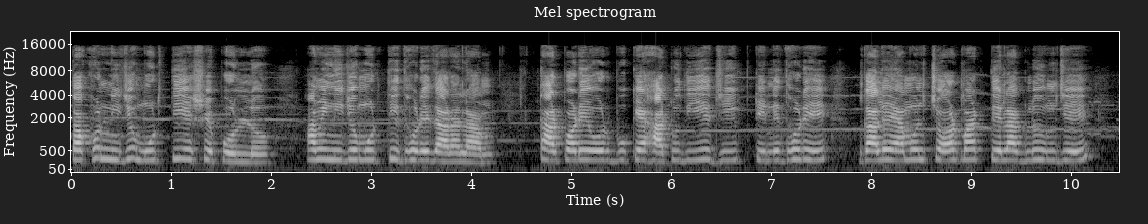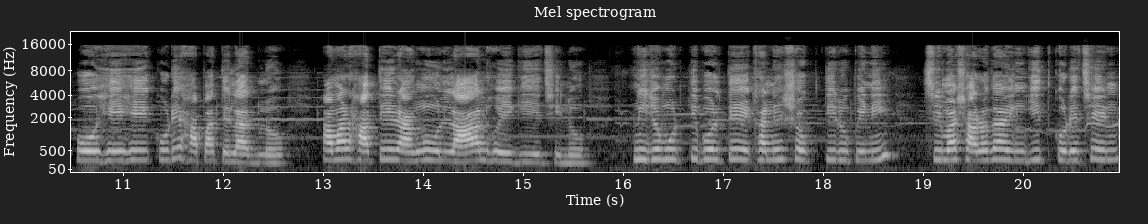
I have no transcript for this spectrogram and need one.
তখন নিজ মূর্তি এসে পড়ল। আমি নিজ মূর্তি ধরে দাঁড়ালাম। তারপরে ওর বুকে হাঁটু দিয়ে জিভ টেনে ধরে গালে এমন চর মারতে লাগলুম যে ও হে হে করে হাঁপাতে লাগল। আমার হাতের আঙুল লাল হয়ে গিয়েছিল। নিজ মূর্তি বলতে এখানে শক্তি শক্তিরূপিণী। শ্রীমা সারদা ইঙ্গিত করেছেন,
